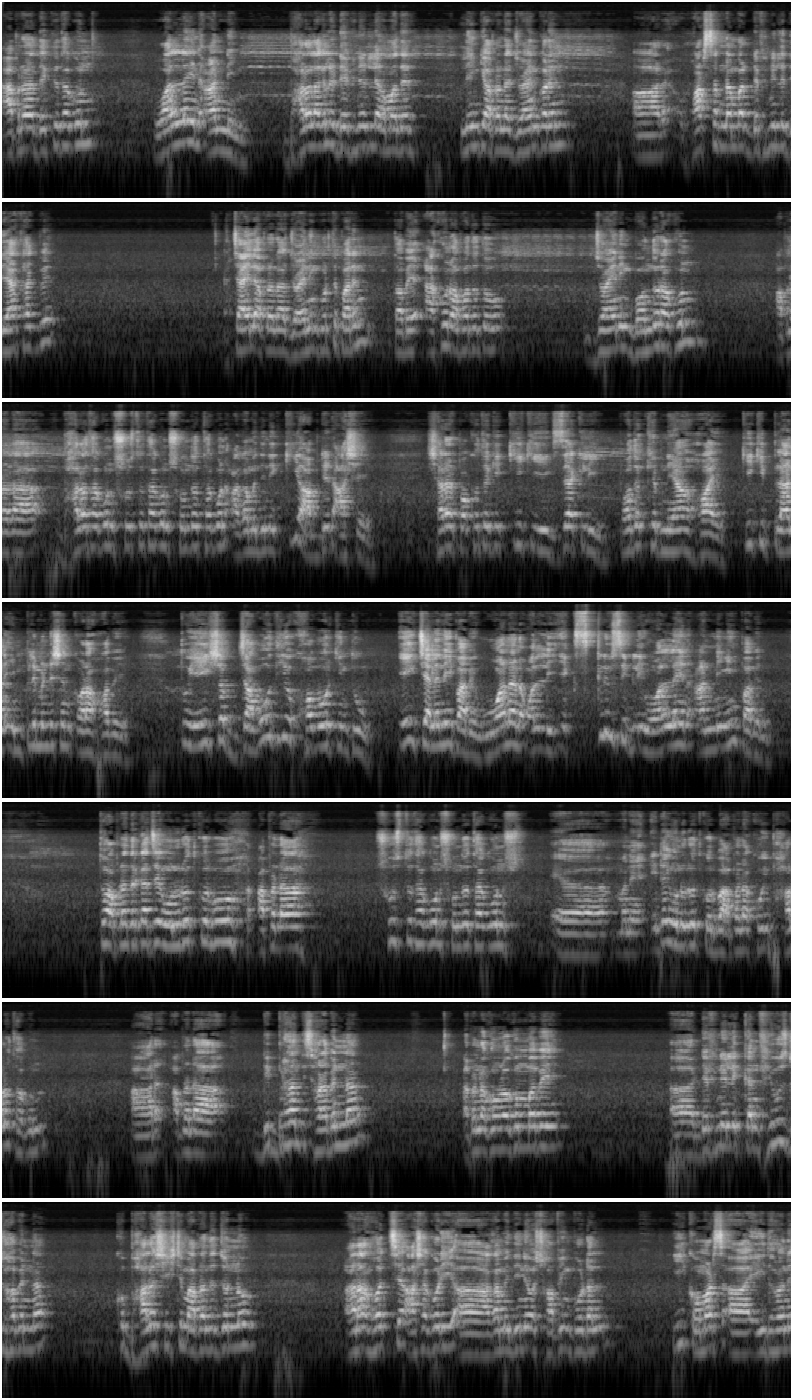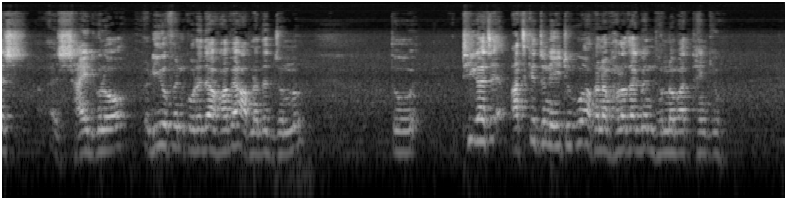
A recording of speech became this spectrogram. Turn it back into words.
আপনারা দেখতে থাকুন। অনলাইন আর্নিং ভালো লাগলে ডেফিনেটলি আমাদের লিঙ্কে আপনারা জয়েন করেন। আর হোয়াটসঅ্যাপ নাম্বার ডেফিনেটলি দেওয়া থাকবে। চাইলে আপনারা জয়েনিং করতে পারেন। তবে এখন আপাতত জয়েনিং বন্ধ রাখুন। আপনারা ভালো থাকুন, সুস্থ থাকুন, সুন্দর থাকুন। আগামী দিনে কি আপডেট আসে, স্যারের পক্ষ থেকে কি কি এক্স্যাক্টলি পদক্ষেপ নেওয়া হয়, কি কি প্ল্যান ইমপ্লিমেন্টেশন করা হবে, তো এই সব যাবতীয় খবর কিন্তু এই চ্যানেলেই পাবে one and only exclusively online আর্নিংই পাবেন। তো আপনাদের কাছে অনুরোধ করব, আপনারা সুস্থ থাকুন, সুন্দর থাকুন মানে এটাই অনুরোধ করব, আপনারা খুবই ভালো থাকুন। আর আপনারা বিভ্রান্তি ছড়াবেন না, আপনারা কোনো রকমভাবে ডেফিনেটলি কনফিউজড হবেন না। খুব ভালো সিস্টেম আপনাদের জন্য। আনা হচ্ছে, আশা করি আগামী দিনেও শপিং পোর্টাল ই কমার্স এই ধরনের সাইটগুলো রিওপেন করে দেওয়া হবে আপনাদের জন্য। তো ঠিক আছে, আজকের জন্য এইটুকু। আপনারা ভালো থাকবেন। ধন্যবাদ। Thank you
